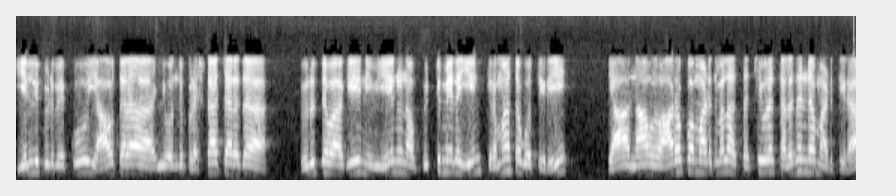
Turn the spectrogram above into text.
ಎಲ್ಲಿ ಬಿಡಬೇಕು ಯಾವ ತರ ಈ ಒಂದು ಭ್ರಷ್ಟಾಚಾರದ ವಿರುದ್ಧವಾಗಿ ನೀವು ಏನು ನಾವು ಬಿಟ್ಟ ಮೇಲೆ ಏನ್ ಕ್ರಮ ತಗೋತೀರಿ ಯಾ ನಾವು ಆರೋಪ ಮಾಡಿದ್ಮೇಲೆ ಆ ಸಚಿವರ ತಲೆದಂಡ ಮಾಡ್ತೀರಾ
